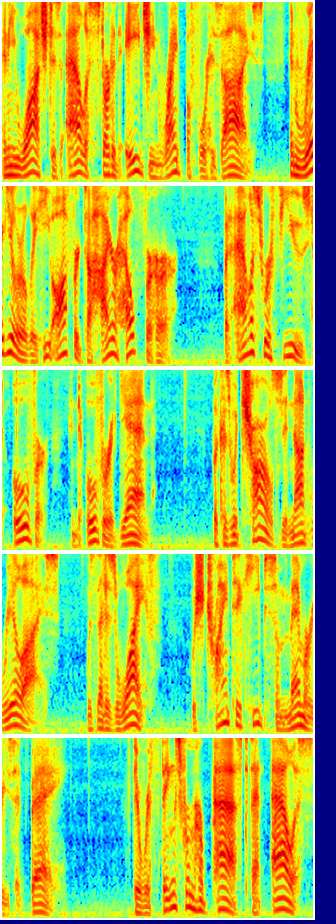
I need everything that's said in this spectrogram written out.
and he watched as Alice started aging right before his eyes, and regularly he offered to hire help for her. But Alice refused over and over again because what Charles did not realize was that his wife was trying to keep some memories at bay. There were things from her past that Alice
